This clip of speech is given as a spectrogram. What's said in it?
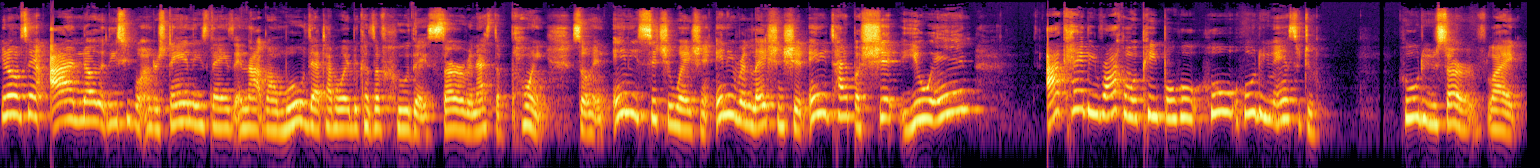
you know what I'm saying? I know that these people understand these things and not gonna move that type of way because of who they serve. And that's the point. So in any situation, any relationship, any type of shit you in, I can't be rocking with people who who who do you answer to? Who do you serve? Like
